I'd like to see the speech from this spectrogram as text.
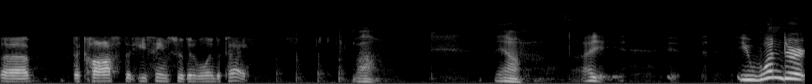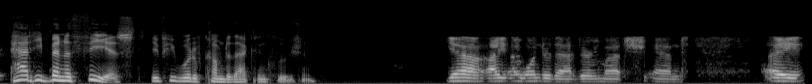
uh, the cost that he seems to have been willing to pay. Wow. Yeah. I you wonder had he been a theist if he would have come to that conclusion. Yeah, I, I wonder that very much, and I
